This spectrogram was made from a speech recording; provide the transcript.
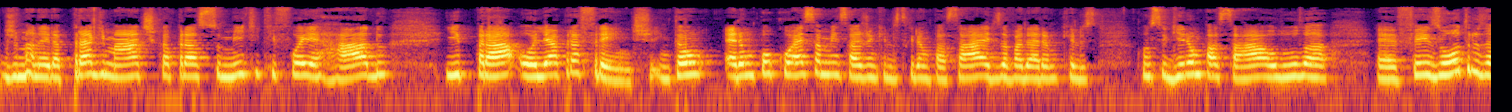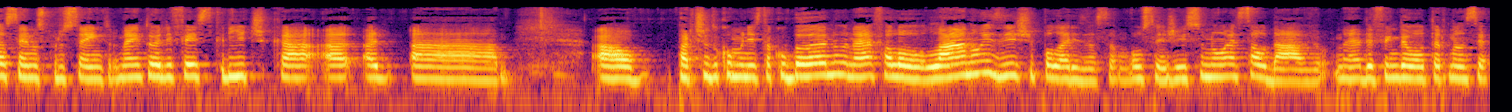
de maneira pragmática para assumir que, que foi errado e para olhar para frente. Então, era um pouco essa mensagem que eles queriam passar, eles avaliaram que eles conseguiram passar. O Lula é, fez outros acenos para o centro, né? então ele fez crítica a, a, a, ao Partido Comunista Cubano, né, falou lá não existe polarização, ou seja, isso não é saudável, né, defendeu a alternância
